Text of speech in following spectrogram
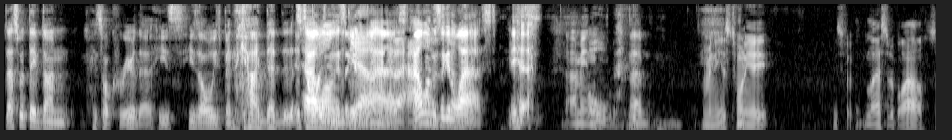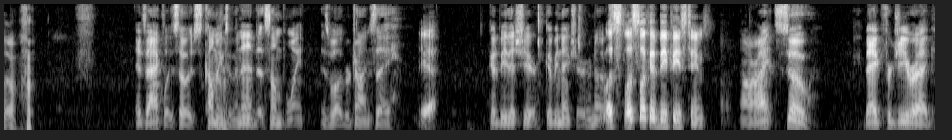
that's what they've done his whole career though. He's he's always been the guy that It's it's how long is the it going to Yeah, last? how How long long is is it it going to gonna last? Yeah. I mean, old. that, I mean he is 28. He's lasted a while, so Exactly. So it's coming uh-huh. to an end at some point, is what we're trying to say. Yeah. Could be this year. Could be next year. Who knows? Let's let's look at BP's team. All right. So, beg for G Reg.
